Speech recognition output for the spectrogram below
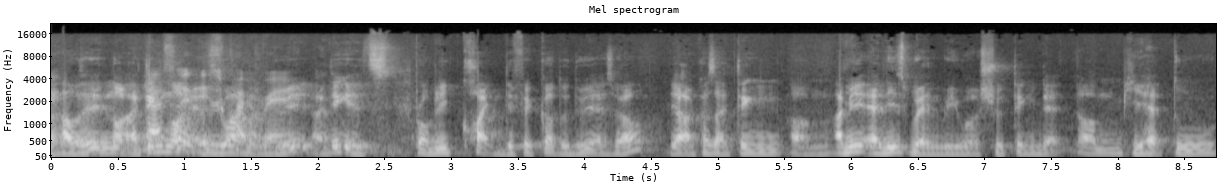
right? I would say not. I think Yeah, not is everyone will rare. do it. I think it's probably quite difficult to do it as well. Yeah, because I think, um, I mean, at least when we were shooting that, um, he had to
